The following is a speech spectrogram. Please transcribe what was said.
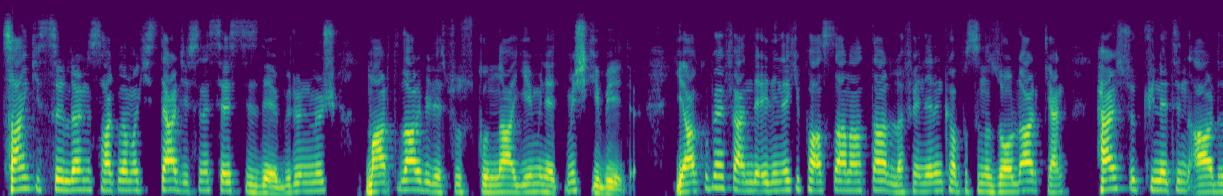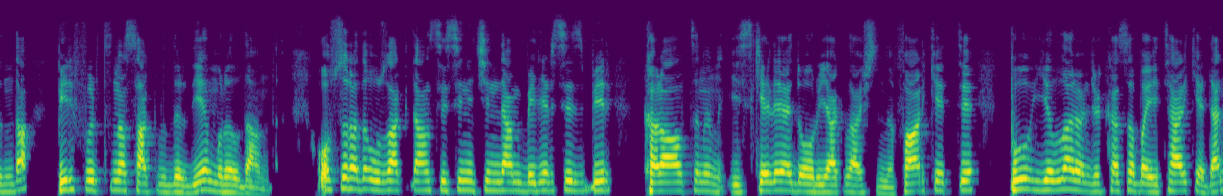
sanki sırlarını saklamak istercesine sessizliğe bürünmüş, martılar bile suskunluğa yemin etmiş gibiydi. Yakup Efendi elindeki paslı anahtarla fenerin kapısını zorlarken her sükunetin ardında bir fırtına saklıdır diye mırıldandı. O sırada uzaktan sesin içinden belirsiz bir karaltının iskeleye doğru yaklaştığını fark etti. Bu yıllar önce kasabayı terk eden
